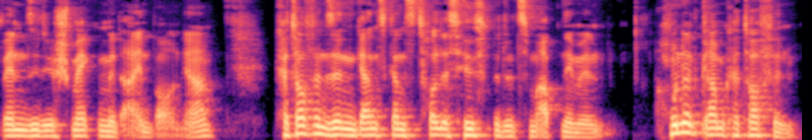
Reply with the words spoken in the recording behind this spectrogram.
wenn sie dir schmecken, mit einbauen, ja. Kartoffeln sind ein ganz, ganz tolles Hilfsmittel zum Abnehmen. 100 Gramm Kartoffeln.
